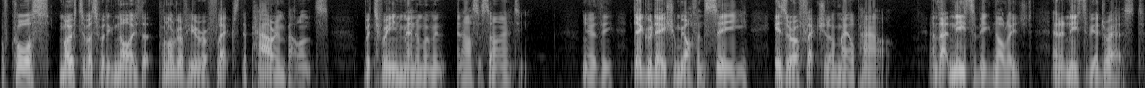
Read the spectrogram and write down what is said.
of course, most of us would acknowledge that pornography reflects the power imbalance between men and women in our society. You know, the degradation we often see is a reflection of male power. And that needs to be acknowledged and it needs to be addressed.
